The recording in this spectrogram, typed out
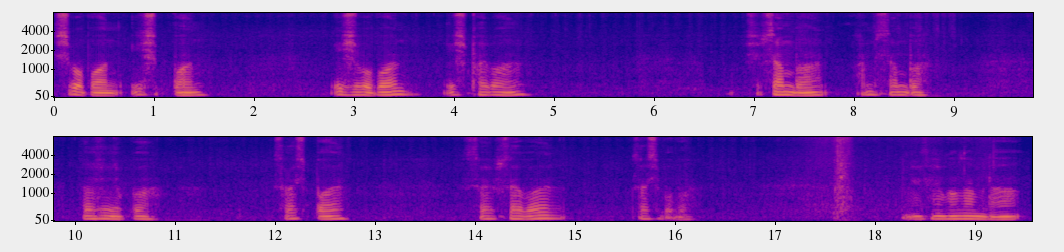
15번, 20번, 25번, 28번, 13번, 33번, 36번, 40번, 44번, 45번. 네, 사용 감사합니다.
